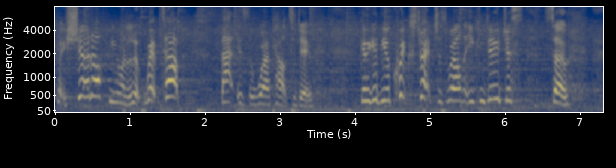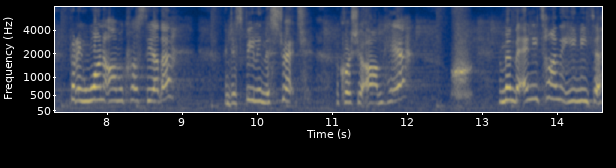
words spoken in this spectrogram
got your shirt off and you want to look ripped up, that is the workout to do. Gonna give you a quick stretch as well that you can do just so. Putting one arm across the other and just feeling the stretch across your arm here. Remember, any time that you need to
